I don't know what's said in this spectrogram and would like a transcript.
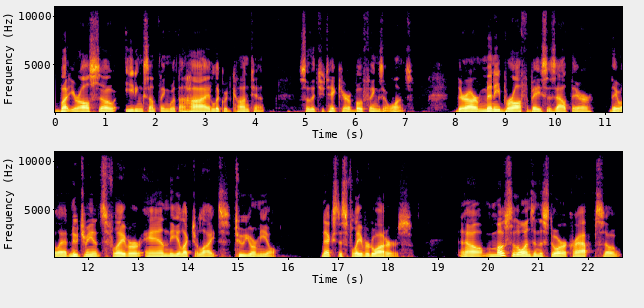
but you're also eating something with a high liquid content so that you take care of both things at once. There are many broth bases out there. They will add nutrients, flavor, and the electrolytes to your meal. Next is flavored waters. Now, most of the ones in the store are crap, so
